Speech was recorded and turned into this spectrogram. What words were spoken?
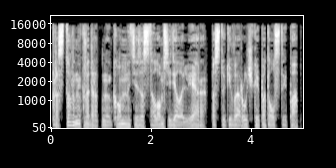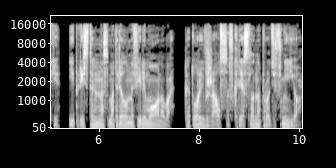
В просторной квадратной комнате за столом сидела Лера, постукивая ручкой по толстой папке, и пристально смотрела на Филимонова, который вжался в кресло напротив нее.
